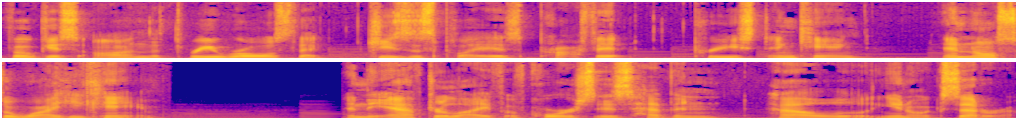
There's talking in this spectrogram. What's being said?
focus on the three roles that Jesus plays prophet, priest, and king, and also why he came. And the afterlife, of course, is heaven, hell, you know, etc.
